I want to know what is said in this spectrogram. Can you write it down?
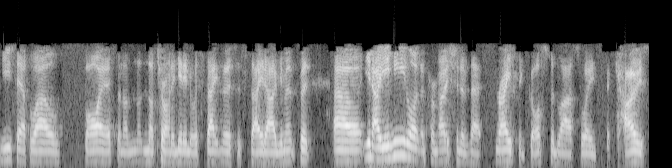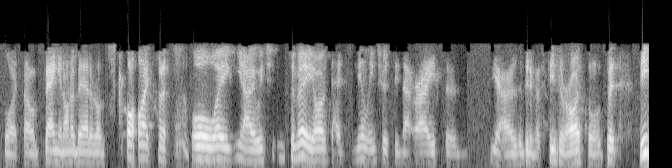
New South Wales bias, and I'm not, not trying to get into a state versus state argument, but uh, you know, you hear like the promotion of that race at Gosford last week, the coast, like they were banging on about it on Sky for all week, you know, which to me, I had nil interest in that race, and you know, it was a bit of a fizzer, I thought. But this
